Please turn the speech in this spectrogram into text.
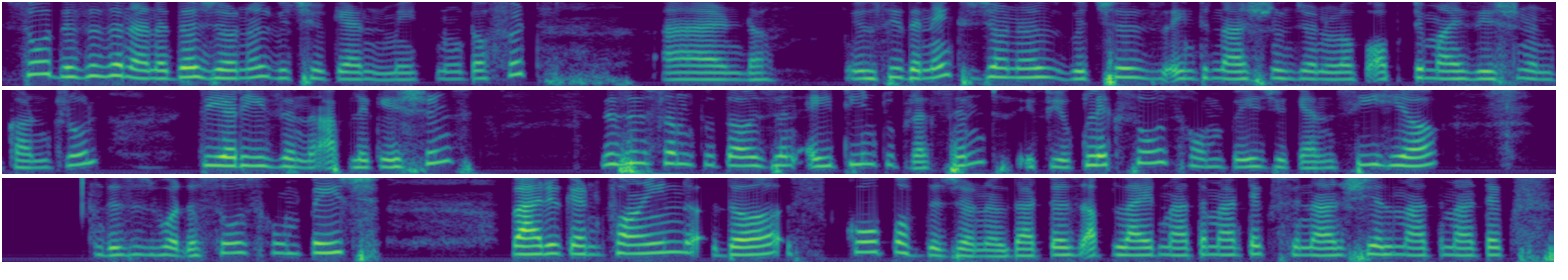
So this is an another journal which you can make note of it. And uh, we'll see the next journal which is international journal of optimization and control theories and applications. This is from 2018 to present. If you click source homepage you can see here. This is what the source homepage where you can find the scope of the journal that is applied mathematics financial mathematics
